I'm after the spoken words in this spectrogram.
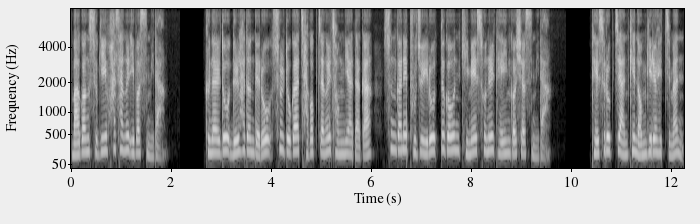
마광숙이 화상을 입었습니다. 그날도 늘 하던 대로 술도가 작업장을 정리하다가 순간의 부주의로 뜨거운 김에 손을 대인 것이었습니다. 대수롭지 않게 넘기려 했지만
